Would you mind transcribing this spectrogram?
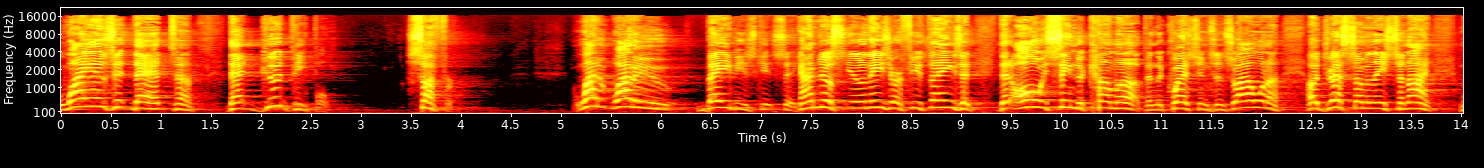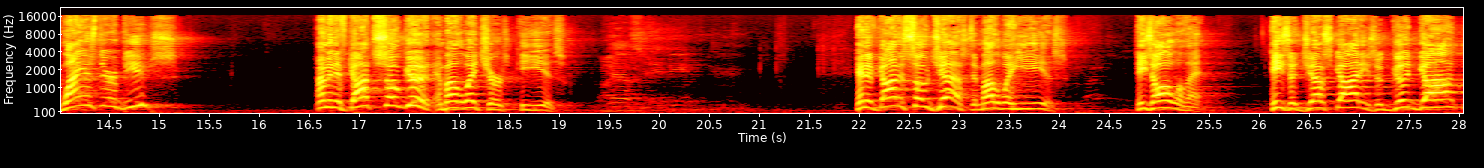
Why is it that, uh, that good people suffer? Why do, why do babies get sick. I'm just, you know, these are a few things that, that always seem to come up in the questions. And so I want to address some of these tonight. Why is there abuse? I mean, if God's so good, and by the way, church, He is. And if God is so just, and by the way, He is, He's all of that. He's a just God, He's a good God.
